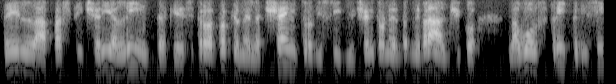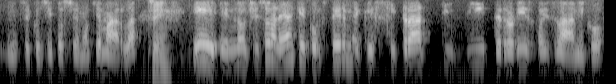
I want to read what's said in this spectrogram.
della pasticceria Lint che si trova proprio nel centro di Sydney, centro nevralgico, la Wall Street di Sydney, se così possiamo chiamarla. Sì. E, e non ci sono neanche conferme che si tratti di terrorismo islamico.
